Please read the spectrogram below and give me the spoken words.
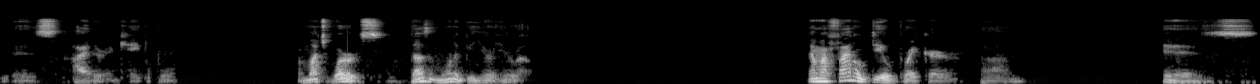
who is either incapable or much worse, doesn't want to be your hero. Now, my final deal breaker um, is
